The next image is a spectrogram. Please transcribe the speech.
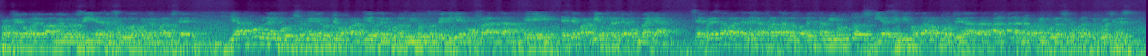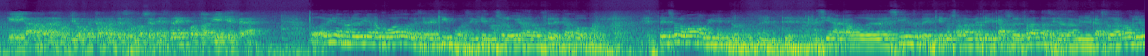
Profe, ¿cómo le va? Muy buenos días, un saludo cordial para usted. Ya con la incursión en el último partido de algunos minutos de Guillermo Frata, eh, este partido frente a Cumbayá, ¿se presta para tener a Frata los 90 minutos y asimismo dar la oportunidad a, la nueva vinculación o las vinculaciones que llegaron para Deportivo Cuenca para este segundo semestre o todavía hay que esperar? Todavía no le di a los jugadores el equipo, así que no se lo voy a dar a ustedes tampoco. Este, eso lo vamos viendo. Este, recién acabo de decir de que no solamente el caso de Frata, sino también el caso de Arroyo,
